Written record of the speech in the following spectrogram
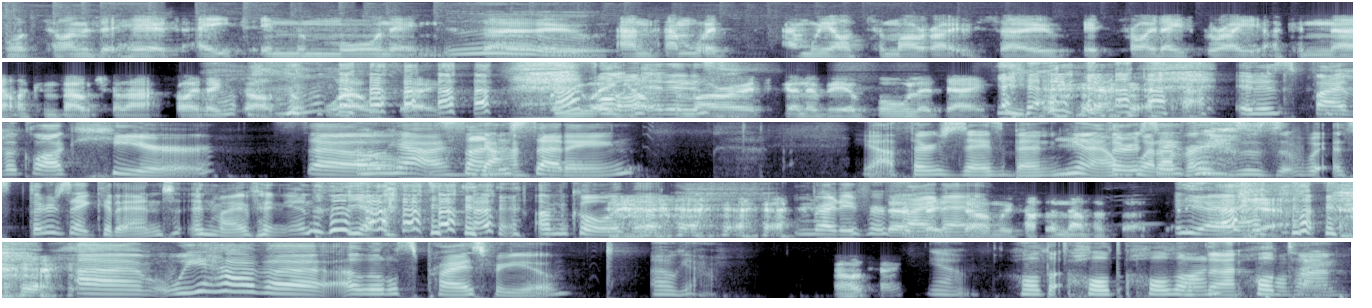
What time is it here? It's eight in the morning. So, and and we're and we are tomorrow. So, it Friday's great. I can uh, I can vouch for that. Friday starts off well. So, when you wake Well, up it is. tomorrow, it's going to be a baller day. It is five o'clock here. So Oh, yeah, sun yeah. is setting. Yeah, Thursday's been, you know, Thursday, whatever. is- is- Thursday could end, in my opinion. Yeah, I'm cool with it. I'm ready for Thursday's Friday. done. We've had enough of that. Yeah. Yeah. um, we have a, a little surprise for you. Oh, yeah. okay. Yeah. Hold hold hold on. Hold on. Hold, Hold tight. on.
